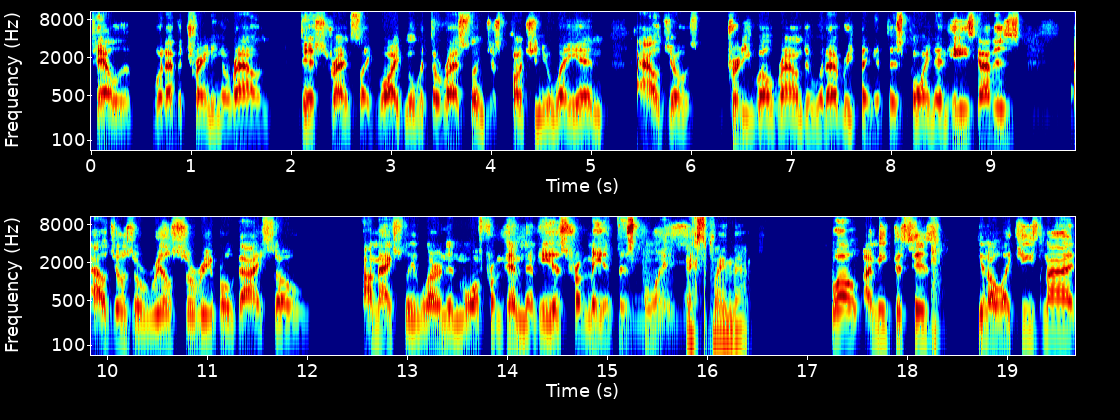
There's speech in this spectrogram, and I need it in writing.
tailor whatever training around their strengths. Like Weidman with the wrestling, just punching your way in. Aljo's pretty well rounded with everything at this point, and he's got his. Aljo's a real cerebral guy, so I'm actually learning more from him than he is from me at this point. explain that Well, I mean, because his, you know, like he's not.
